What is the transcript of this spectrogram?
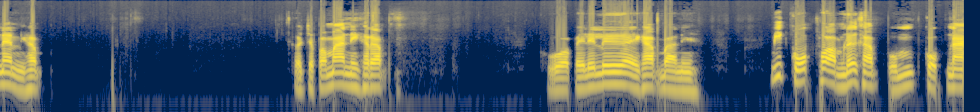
แน่นครับ ก็จะประมาณนี้ครับครัวไปเรื่อยๆครับบานนี้ มีกบพร้อมเด้อครับ ผมกบนา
